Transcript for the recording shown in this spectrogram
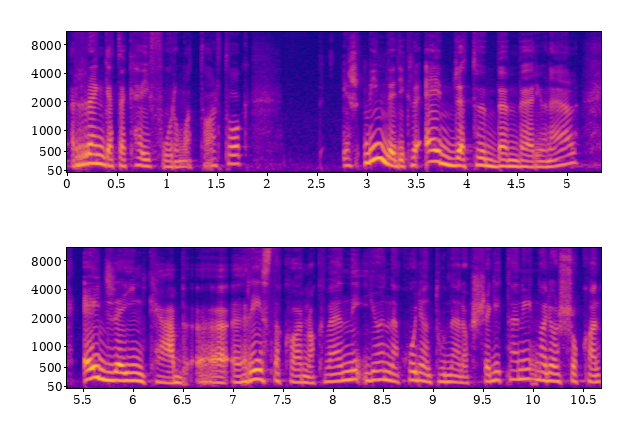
Rengeteg helyi fórumot tartok, és mindegyikre egyre több ember jön el, egyre inkább uh, részt akarnak venni, jönnek, hogyan tudnának segíteni, nagyon sokan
